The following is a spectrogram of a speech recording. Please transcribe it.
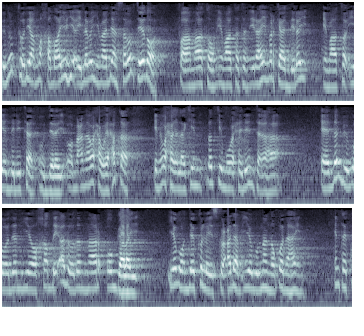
dunuubtoodii ama khadaayihii ay laba yimaadeen sababteedoo fa amaatahum imaatatan. Ilaahay markaa dilay imaato iyo dilitaan uu dilay. Oo macnaa waxa weye xataa in waxa laakiin dadkii muwaxidiinta ahaa ee dembigoodan iyo khadi'adoodan naar u galay iyagoon dee kollay isku cadaab iyaguna noqonahayn intay ku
